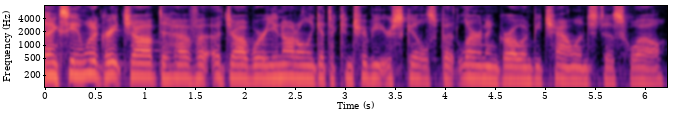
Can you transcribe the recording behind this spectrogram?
Thanks, Ian. What a great job to have a, a, job where you not only get to contribute your skills, but learn and grow and be challenged as well.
